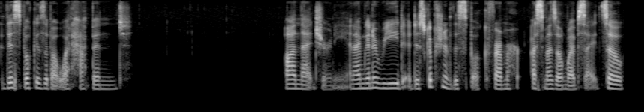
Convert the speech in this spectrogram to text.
this book is about what happened on that journey. And I'm going to read a description of this book from her, Asma's own website. So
